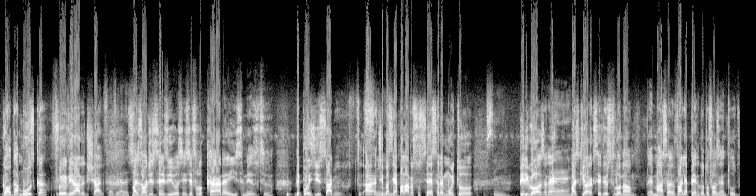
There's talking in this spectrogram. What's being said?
Igual da música foi a virada de chave. Foi a virada de Mas chave. onde você viu, assim, você falou, cara, é isso mesmo. Depois disso, sabe? A- tipo assim, a palavra sucesso, ela é muito Sim. perigosa, né? É. Mas que hora que você viu, você falou, não, é massa, vale a pena o que eu tô fazendo tudo.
